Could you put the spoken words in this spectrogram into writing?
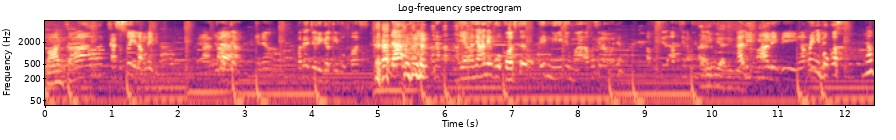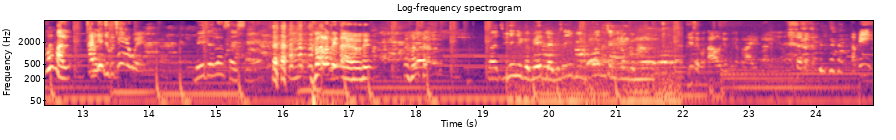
Bangsa. kasus tuh hilang deh gitu. Ah, Pada curiga ke ibu kos. Nah, jangan-jangan ibu kos tuh ini cuma apa sih namanya? Apa sih apa sih namanya? Alibi, alibi. Alibi. Alibi. Ngapain ibu kos? Ngapain mal? Kan dia juga cewek. beda lah size nya Kalau beda. bajunya juga beda biasanya bibuan cenderung gemuk Dia siapa tahu dia punya kelainan. tapi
